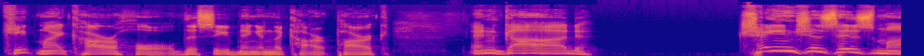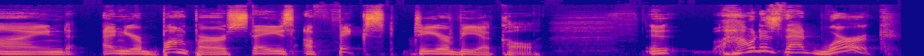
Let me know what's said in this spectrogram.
keep my car whole this evening in the car park. And God changes his mind and your bumper stays affixed to your vehicle. Uh, how does that work?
